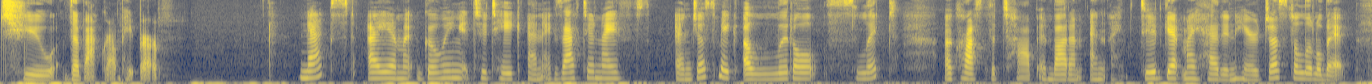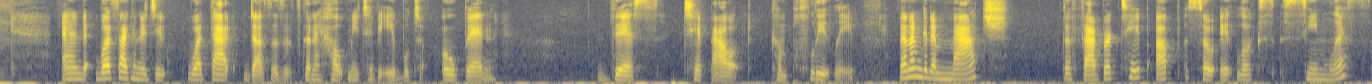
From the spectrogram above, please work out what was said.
to the background paper. Next, I am going to take an X-Acto knife and just make a little slit across the top and bottom. And I did get my head in here just a little bit. And what's that going to do? What that does is it's going to help me to be able to open this tip out completely. Then I'm going to match the fabric tape up so it looks seamless.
